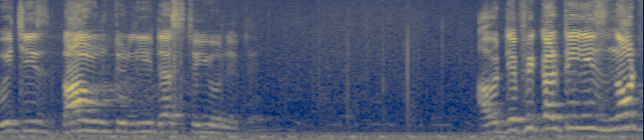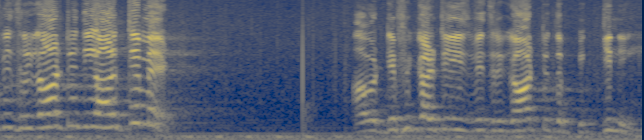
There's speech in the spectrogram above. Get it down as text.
which is bound to lead us to unity. Our difficulty is not with regard to the ultimate. Our difficulty is with regard to the beginning.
